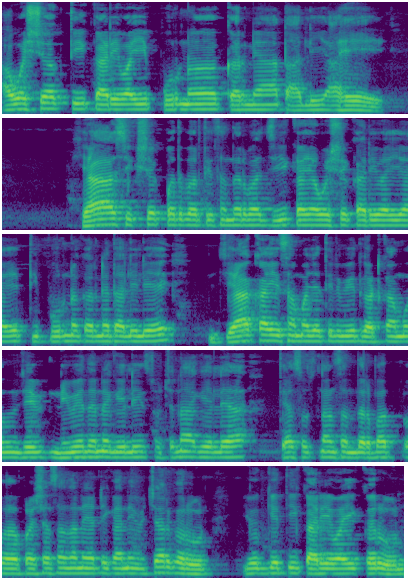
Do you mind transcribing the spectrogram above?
आवश्यक ती कार्यवाही पूर्ण करण्यात आली आहे. ह्या शिक्षक पदभरती संदर्भात जी काही आवश्यक कार्यवाही आहे ती पूर्ण करण्यात आलेली आहे. ज्या काही समाजातील विविध घटकांमधून जे निवेदनं गेली सूचना गेल्या त्या सूचनांसंदर्भात प्रशासनाने या ठिकाणी विचार करून योग्य ती कार्यवाही करून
